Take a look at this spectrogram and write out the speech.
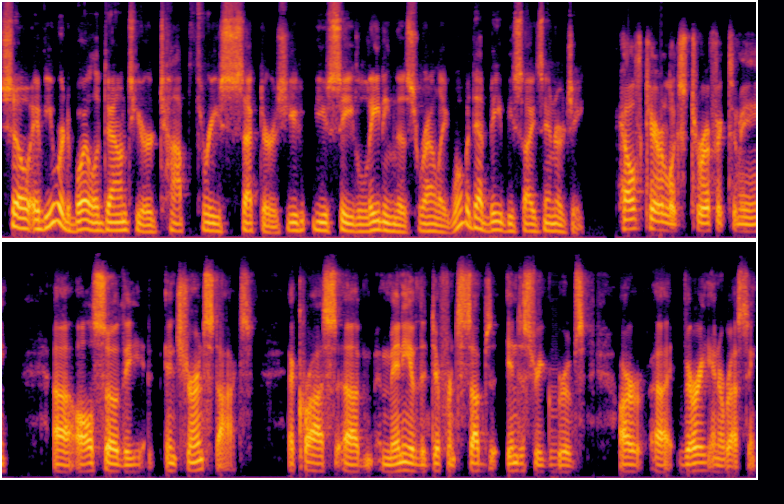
So, if you were to boil it down to your top three sectors you, you see leading this rally, what would that be besides energy? Healthcare looks terrific to me. Uh, also, the insurance stocks across uh, many of the different sub industry groups are uh, very interesting.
